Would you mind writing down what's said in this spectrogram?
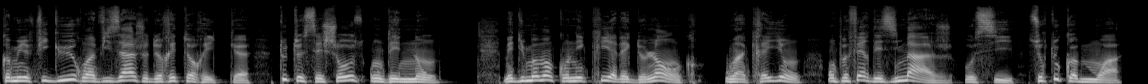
comme une figure ou un visage de rhétorique. Toutes ces choses ont des noms. Mais du moment qu'on écrit avec de l'encre ou un crayon, on peut faire des images aussi, surtout comme moi,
